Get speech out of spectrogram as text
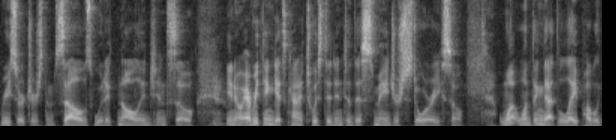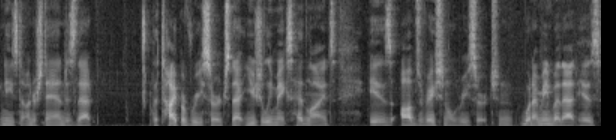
researchers themselves would acknowledge, and so Yeah. you know everything gets kind of twisted into this major story. So, one one thing that the lay public needs to understand is that the type of research that usually makes headlines is observational research. And what I mean by that is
